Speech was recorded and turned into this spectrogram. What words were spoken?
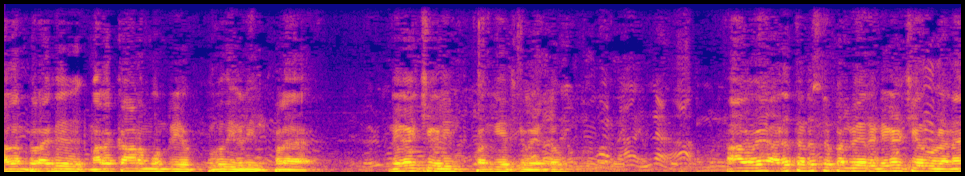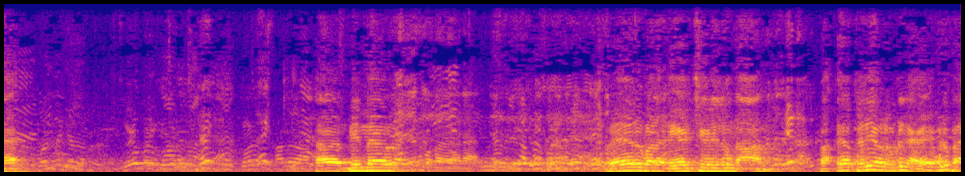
அதன் பிறகு மரக்காணம் ஒன்றிய பகுதிகளில் பல நிகழ்ச்சிகளில் பங்கேற்க வேண்டும். ஆகவே அடுத்தடுத்து பல்வேறு நிகழ்ச்சிகள் உள்ளன. பின்னர் வேறு பல நிகழ்ச்சிகளிலும் நான் ப- பெரியவர் விடுங்க. ஏ, விடுப்பா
